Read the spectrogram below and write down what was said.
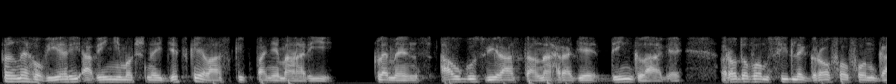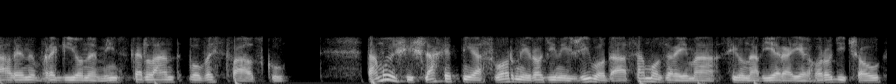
plného viery a výnimočnej detskej lásky k pane Márii. Clemens August vyrástal na hrade Dinglage, rodovom sídle Grofov von Galen v regióne Münsterland vo Westfálsku. Tamojší šľachetný a svorný rodinný život a samozrejmá silná viera jeho rodičov,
